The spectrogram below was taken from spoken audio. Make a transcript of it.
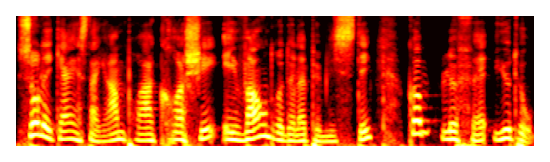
sur lesquels Instagram pourra accrocher et vendre de la publicité comme le fait YouTube.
